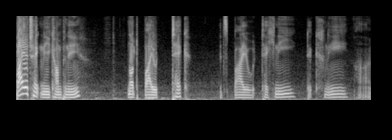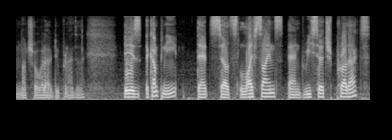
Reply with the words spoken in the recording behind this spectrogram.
Bio-Techne company, not biotech, it's Bio-Techne, Techne, I'm not sure what I do pronounce it, is a company that sells life science and research products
